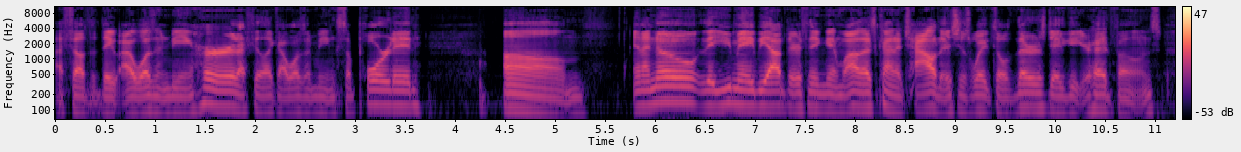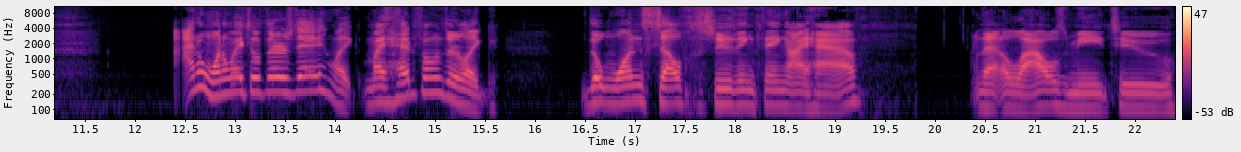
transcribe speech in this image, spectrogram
I felt that they I wasn't being heard. I feel like I wasn't being supported. Um and I know that you may be out there thinking, wow, that's kind of childish. Just wait till Thursday to get your headphones. I don't want to wait till Thursday. Like, my headphones are like the one self soothing thing I have that allows me to,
